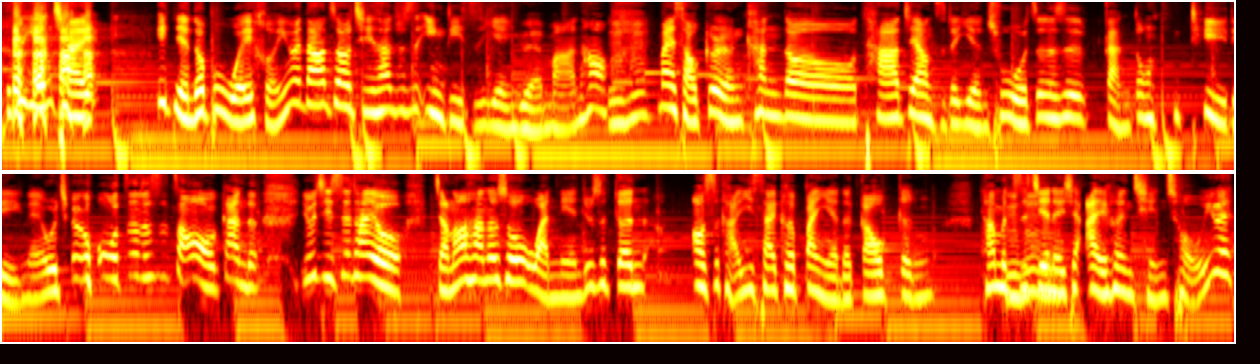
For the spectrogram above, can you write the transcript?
可是演起来。一点都不违和，因为大家知道，其实他就是硬底子演员嘛。然后麦嫂个人看到他这样子的演出，我真的是感动 涕零哎！我觉得我真的是超好看的，尤其是他有讲到他那时候晚年就是跟奥斯卡伊塞克扮演的高更他们之间的一些爱恨情仇。因为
